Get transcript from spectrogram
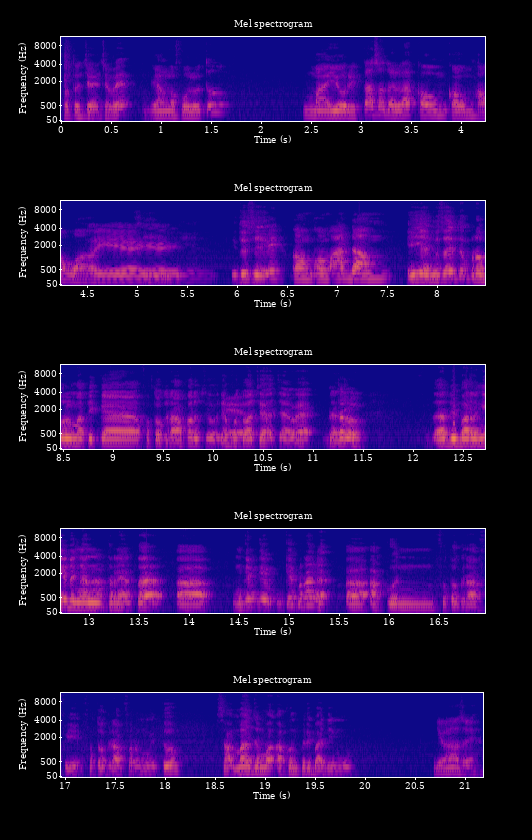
foto cewek-cewek yang nge-follow tuh mayoritas adalah kaum kaum Hawa. Oh iya, iya, iya. iya. Itu sih. Eh, kaum kaum Adam. Iya, misalnya itu problematika fotografer, cuy. Dia Iya. foto cewek-cewek dan lu. eh, dibarengi dengan ternyata eh, mungkin kayak, kayak pernah nggak eh, akun fotografi fotografermu itu sama sama akun pribadimu. Gimana maksudnya?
